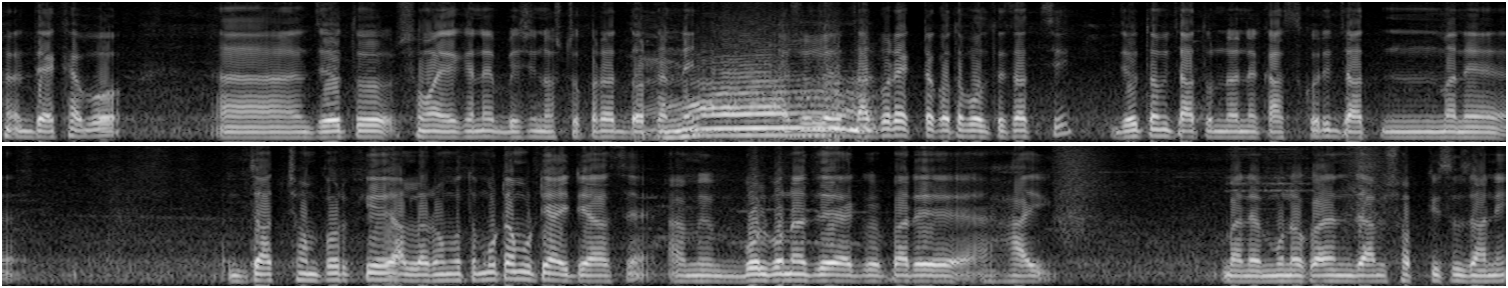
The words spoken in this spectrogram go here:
দেখাবো। যেহেতু সময় এখানে বেশি নষ্ট করার দরকার নেই। আসলে তারপরে একটা কথা বলতে চাচ্ছি। যেহেতু আমি জাত উন্নয়নে কাজ করি, জাত মানে জাত সম্পর্কে আল্লাহর রহমতে মোটামুটি আইডিয়া আছে। আমি বলব না যে একবারে হাই মানে মনে করেন যে আমি সব কিছু জানি।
